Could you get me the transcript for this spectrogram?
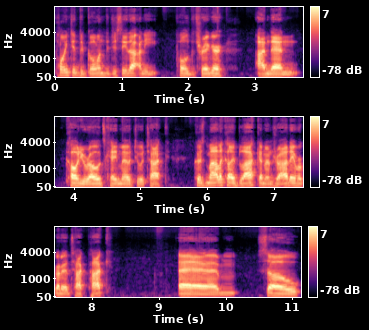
pointed the gun. Did you see that? And he pulled the trigger. And then Cody Rhodes came out to attack because Malachi Black and Andrade were going to attack Pac. Um so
